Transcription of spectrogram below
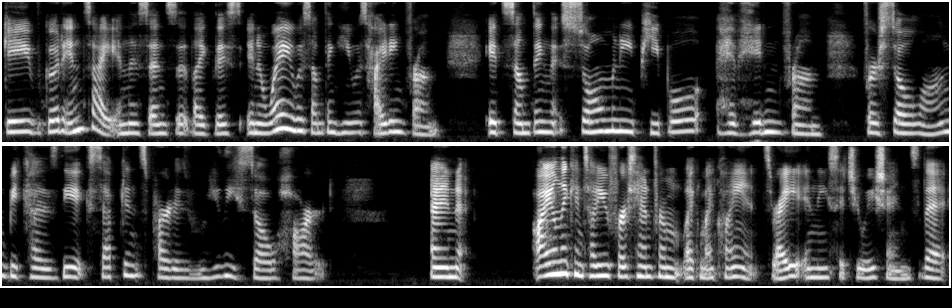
gave good insight in the sense that, like, this in a way was something he was hiding from. It's something that so many people have hidden from for so long because the acceptance part is really so hard. And I only can tell you firsthand from like my clients, right, in these situations that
